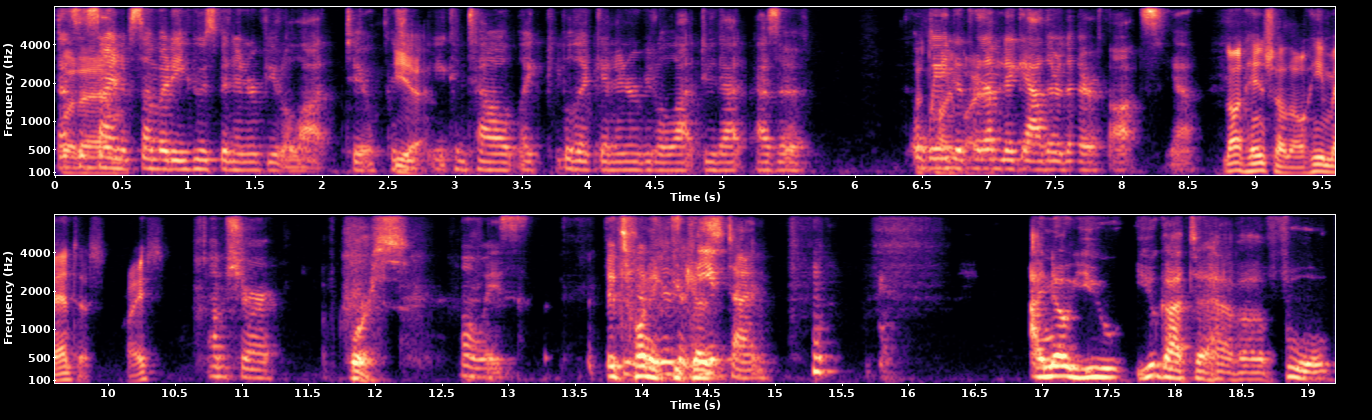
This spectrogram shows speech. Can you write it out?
That's but, a sign um, of somebody who's been interviewed a lot too. Because yeah. you, you can tell like people that get interviewed a lot do that as a a A way time to, for them to gather their thoughts. Yeah, Not Hinshaw though. He meant it, right? I'm sure. Of course. Always. It's You know, funny he because time. I know you you got to have a full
